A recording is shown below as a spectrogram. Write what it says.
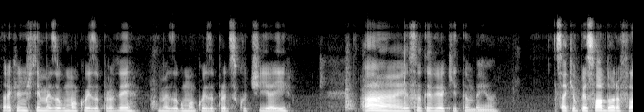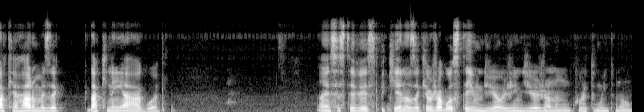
Será que a gente tem mais alguma coisa pra ver? Mais alguma coisa pra discutir aí? Ah, essa TV aqui também, ó. Só que o pessoal adora falar que é raro, mas é dá que nem água. Ah, essas TVs pequenas aqui eu já gostei um dia. Hoje em dia eu já não curto muito, não.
